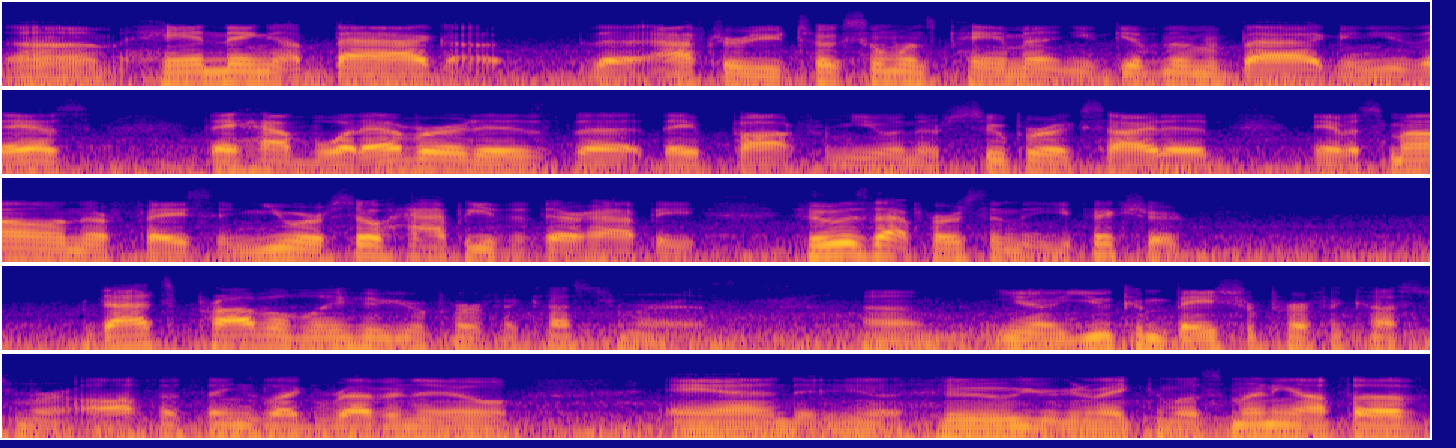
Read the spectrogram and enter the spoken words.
um, handing a bag uh, that after you took someone's payment and you give them a bag and you they have they have whatever it is that they bought from you and they're super excited. They have a smile on their face and you are so happy that they're happy. Who is that person that you pictured? That's probably who your perfect customer is. Um, you know, you can base your perfect customer off of things like revenue and you know who you're going to make the most money off of.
